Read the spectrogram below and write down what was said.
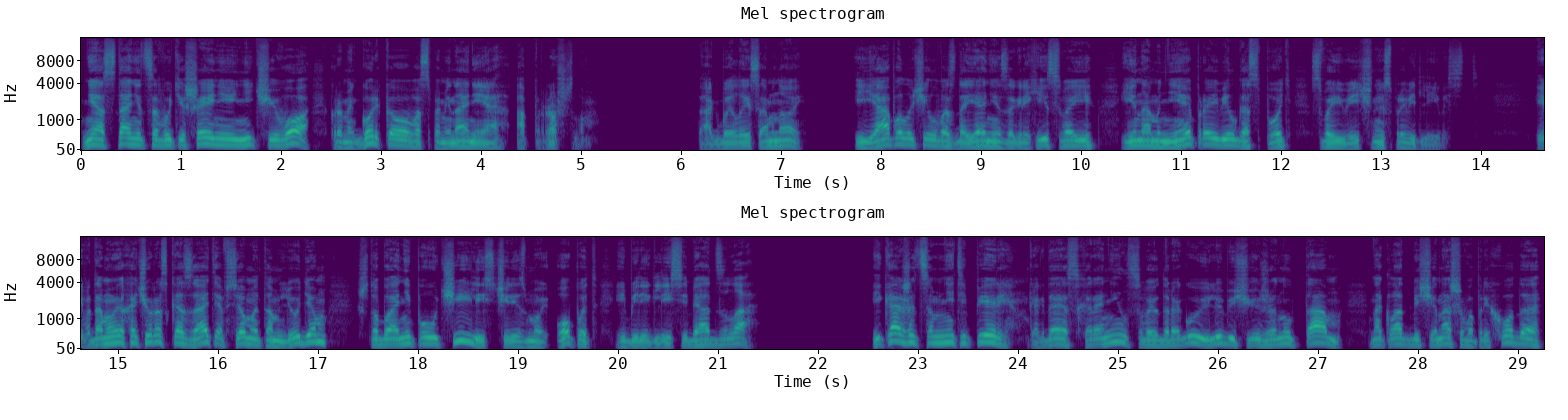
не останется в утешении ничего, кроме горького воспоминания о прошлом. Так было и со мной. И я получил воздаяние за грехи свои, и на мне проявил Господь свою вечную справедливость. И потому я хочу рассказать о всем этом людям, чтобы они поучились через мой опыт и берегли себя от зла. И кажется мне теперь, когда я схоронил свою дорогую и любящую жену там, на кладбище нашего прихода,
